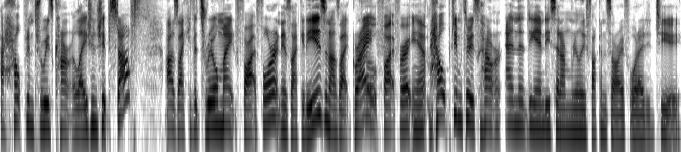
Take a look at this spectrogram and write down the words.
I helped him through his current relationship stuff. I was like, if it's real, mate, fight for it. And he's like, it is. And I was like, great. Oh, fight for it. Yeah. Helped him through his current. And at the end, he said, I'm really fucking sorry for what I did to you.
